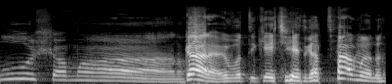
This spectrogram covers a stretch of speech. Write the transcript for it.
puxa, mano. Cara, eu vou ter que te resgatar, mano.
